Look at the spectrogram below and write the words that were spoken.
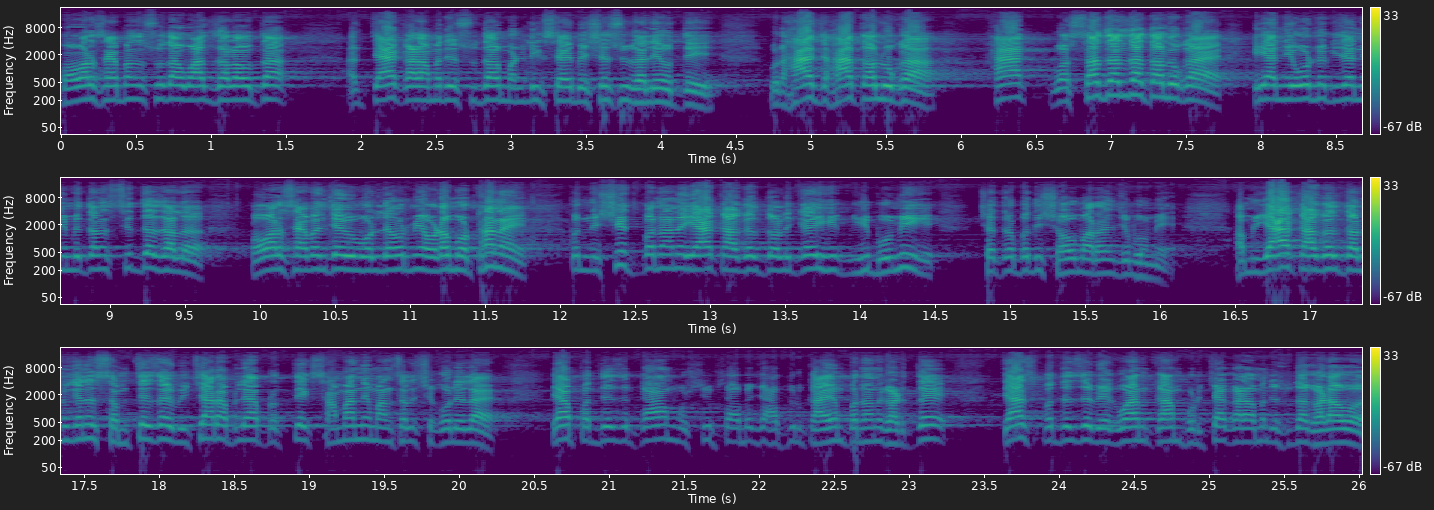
पवार साहेबांचा सुद्धा वाद झाला होता. आणि त्या काळामध्ये सुद्धा मंडलिक साहेब यशस्वी झाले होते. पण हा हा तालुका हा वस्तादांचा तालुका आहे. हे या निवडणुकीच्या निमित्तानं सिद्ध झालं. पवार साहेबांच्या बोलण्यावर मी एवढा मोठा नाही पण निश्चितपणानं या कागल तालुक्या ही ही भूमी छत्रपती शाहू महाराजांची भूमी आहे. आणि या कागल तालुक्यानं समतेचा विचार आपल्या प्रत्येक सामान्य माणसाला शिकवलेला आहे. या पद्धतीचं काम मुश्रीफ साहेबांच्या हातून कायमपणानं घडतंय. त्याच पद्धतीचं वेगवान काम पुढच्या काळामध्ये सुद्धा घडावं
